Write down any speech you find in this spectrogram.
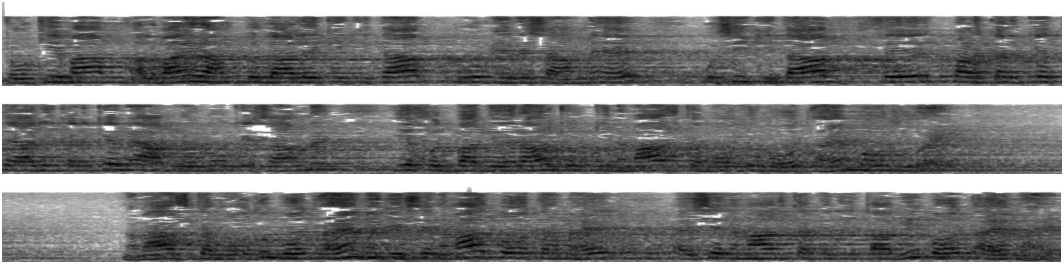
کیونکہ امام علمائی رحمۃ اللہ علیہ کی کتاب وہ میرے سامنے ہے اسی کتاب سے پڑھ کر کے تیاری کر کے میں آپ لوگوں کے سامنے یہ خطبہ دے رہا ہوں کیونکہ نماز کا موضوع بہت اہم موضوع ہے۔ نماز کا موضوع بہت اہم ہے، جیسے نماز بہت اہم ہے، ایسے نماز کا طریقہ بھی بہت اہم ہے۔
